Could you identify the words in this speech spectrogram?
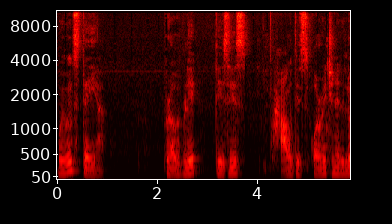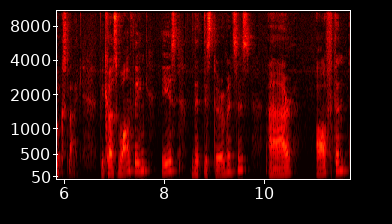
we will stay up. Probably this is how this originally looks like. Because one thing is that disturbances are often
